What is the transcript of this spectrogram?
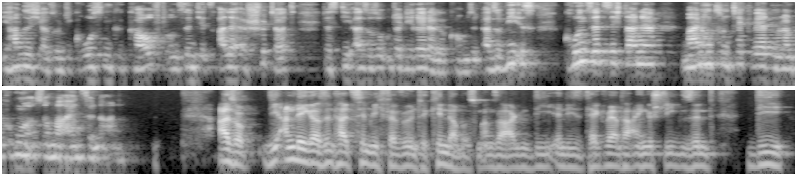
die haben sich also die Großen gekauft und sind jetzt alle erschöpft erschüttert, dass die also so unter die Räder gekommen sind. Also wie ist grundsätzlich deine Meinung zum Tech-Werten? Und dann gucken wir uns nochmal einzelne an. Also die Anleger sind halt ziemlich verwöhnte Kinder, muss man sagen, die in diese Tech-Werte eingestiegen sind, die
